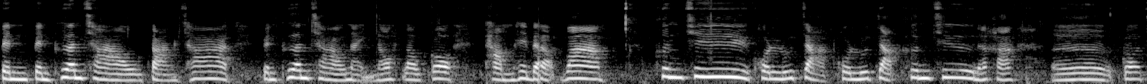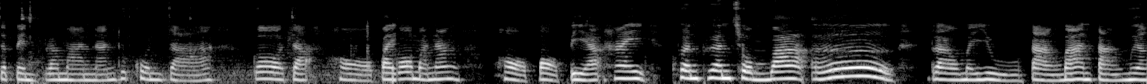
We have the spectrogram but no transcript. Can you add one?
เป็นเป็นเพื่อนชาวต่างชาติ เป็นเพื่อนชาวไหนเนาะเราก็ทำให้แบบว่าขึ้นชื่อ คนรู้จักคนรู้จักขึ้นชื่อนะคะ เออ ก็จะเป็นประมาณนั้นทุกคนจ๋าก็จะห่อไปก็มานั่งห่อปอเปี๊ยะให้ เพื่อนๆชมว่า เออ เรามาอยู่ต่างบ้านต่างเมือง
